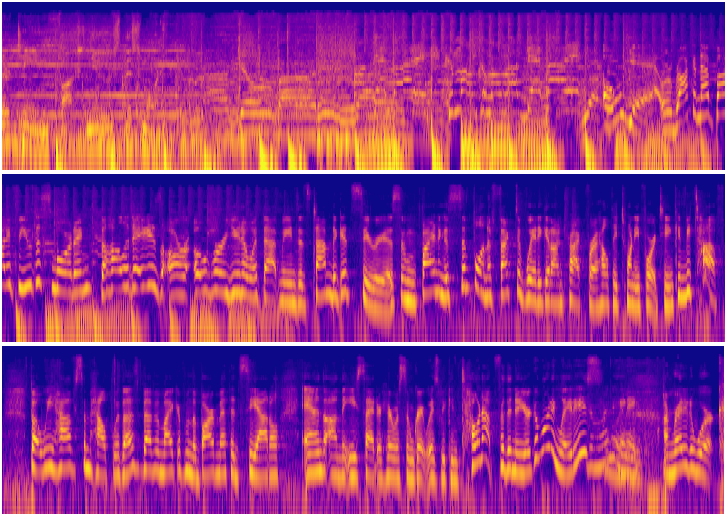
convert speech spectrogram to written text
13 Fox News this morning. We're rocking that body for you this morning. The holidays are over. You know what that means. It's time to get serious. And finding a simple and effective way to get on track for a healthy 2014 can be tough. But we have some help with us. Bev and Maika from the Bar Method Seattle and on the East Side are here with some great ways we can tone up for the new year. Good morning, ladies. Good morning. I'm ready to work.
